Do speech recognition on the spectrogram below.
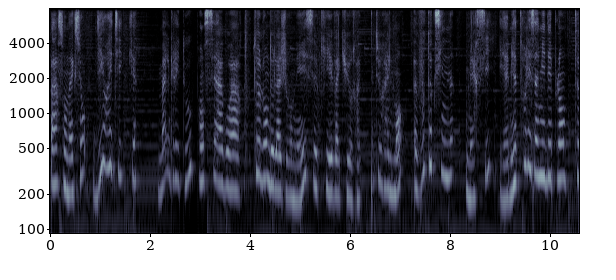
par son action diurétique. Malgré tout, pensez à boire tout au long de la journée ce qui évacuera naturellement vos toxines. Merci et à bientôt les amis des plantes.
